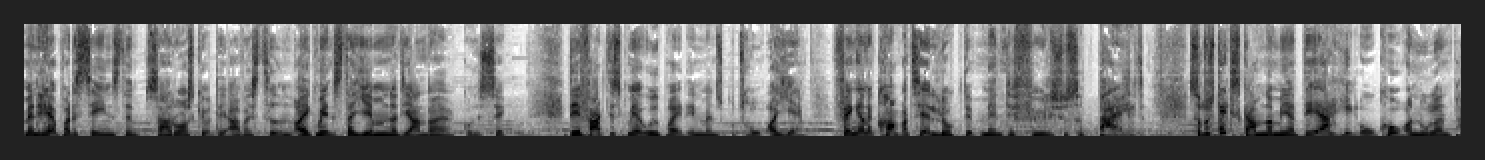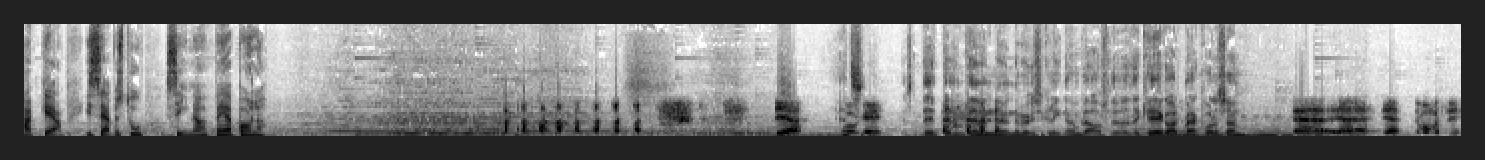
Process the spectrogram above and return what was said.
Men her på det seneste, så har du også gjort det i arbejdstiden. Og ikke mindst derhjemme, når de andre er gået i seng. Det er faktisk mere udbredt, end man skulle tro. Og ja, fingrene kommer til at lugte, men det føles jo så dejligt. Så du skal ikke skamme dig mere. Det er helt ok at nulle en par gær, især hvis du senere bærer boller. Ja, okay. Det, den, den nervøse grin, når man bliver afsløret, det kan jeg godt mærke på dig, Søren. Ja, ja, ja, det må man sige.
